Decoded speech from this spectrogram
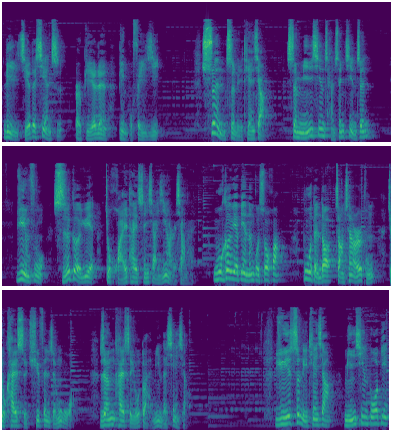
礼节的限制，而别人并不非议；舜治理天下是民心产生竞争，孕妇十个月就怀胎生下婴儿下来，五个月便能够说话，不等到长成儿童。就开始区分人我，人开始有短命的现象。禹治理天下，民心多变，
